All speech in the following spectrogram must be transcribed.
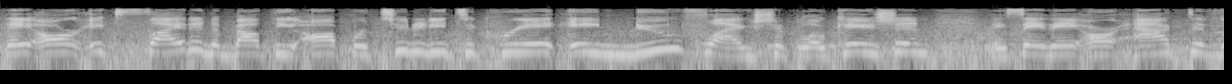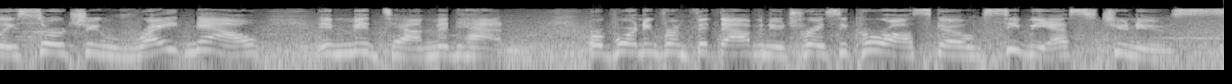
they are excited about the opportunity to create a new flagship location. They say they are actively searching right now in Midtown Manhattan. Reporting from Fifth Avenue, Tracee Carrasco, CBS 2 News.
